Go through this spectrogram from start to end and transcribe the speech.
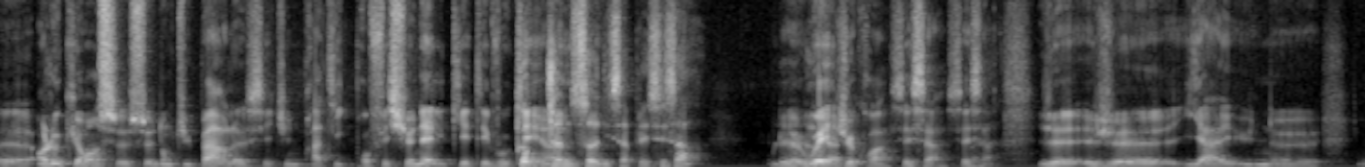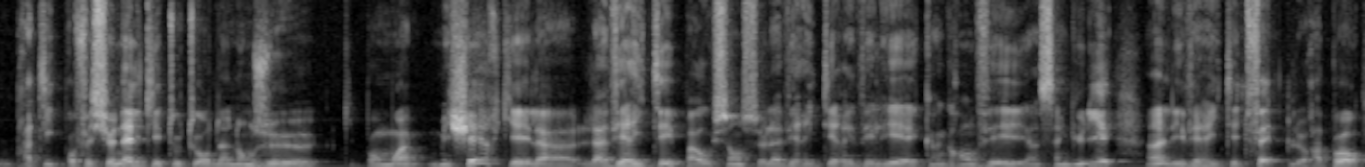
en l'occurrence, ce dont tu parles, c'est une pratique professionnelle qui est évoquée. Comme hein. Johnson, il s'appelait, c'est ça? Oui, je crois, c'est ça, c'est ça. Il y a une, pratique professionnelle qui est autour d'un enjeu pour moi m'est cher, qui est la, vérité, pas au sens de la vérité révélée avec un grand V et un singulier, hein, les vérités de fait, le rapport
